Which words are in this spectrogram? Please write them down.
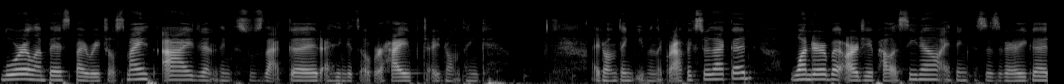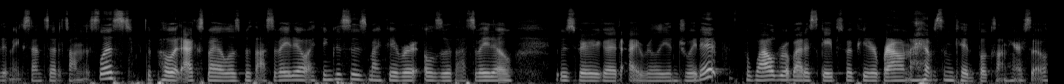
Lore Olympus by Rachel Smythe. I didn't think this was that good. I think it's overhyped. I don't think I don't think even the graphics are that good. Wonder by RJ Palacino. I think this is very good. It makes sense that it's on this list. The Poet X by Elizabeth Acevedo. I think this is my favorite Elizabeth Acevedo. It was very good. I really enjoyed it. The Wild Robot Escapes by Peter Brown. I have some kid books on here, so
